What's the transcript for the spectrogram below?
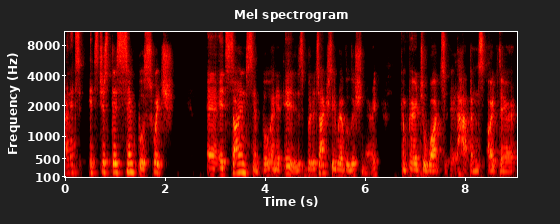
And it's it's just this simple switch. Uh, it sounds simple, and it is, but it's actually revolutionary compared to what happens out there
